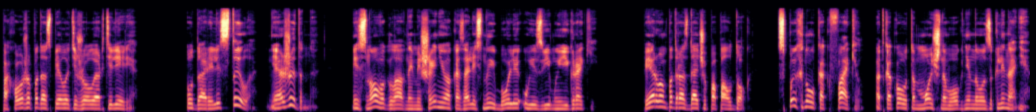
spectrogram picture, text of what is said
похоже, подоспела тяжелая артиллерия. Ударили с тыла, неожиданно. И снова главной мишенью оказались наиболее уязвимые игроки. Первым под раздачу попал Док. Вспыхнул как факел от какого-то мощного огненного заклинания.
